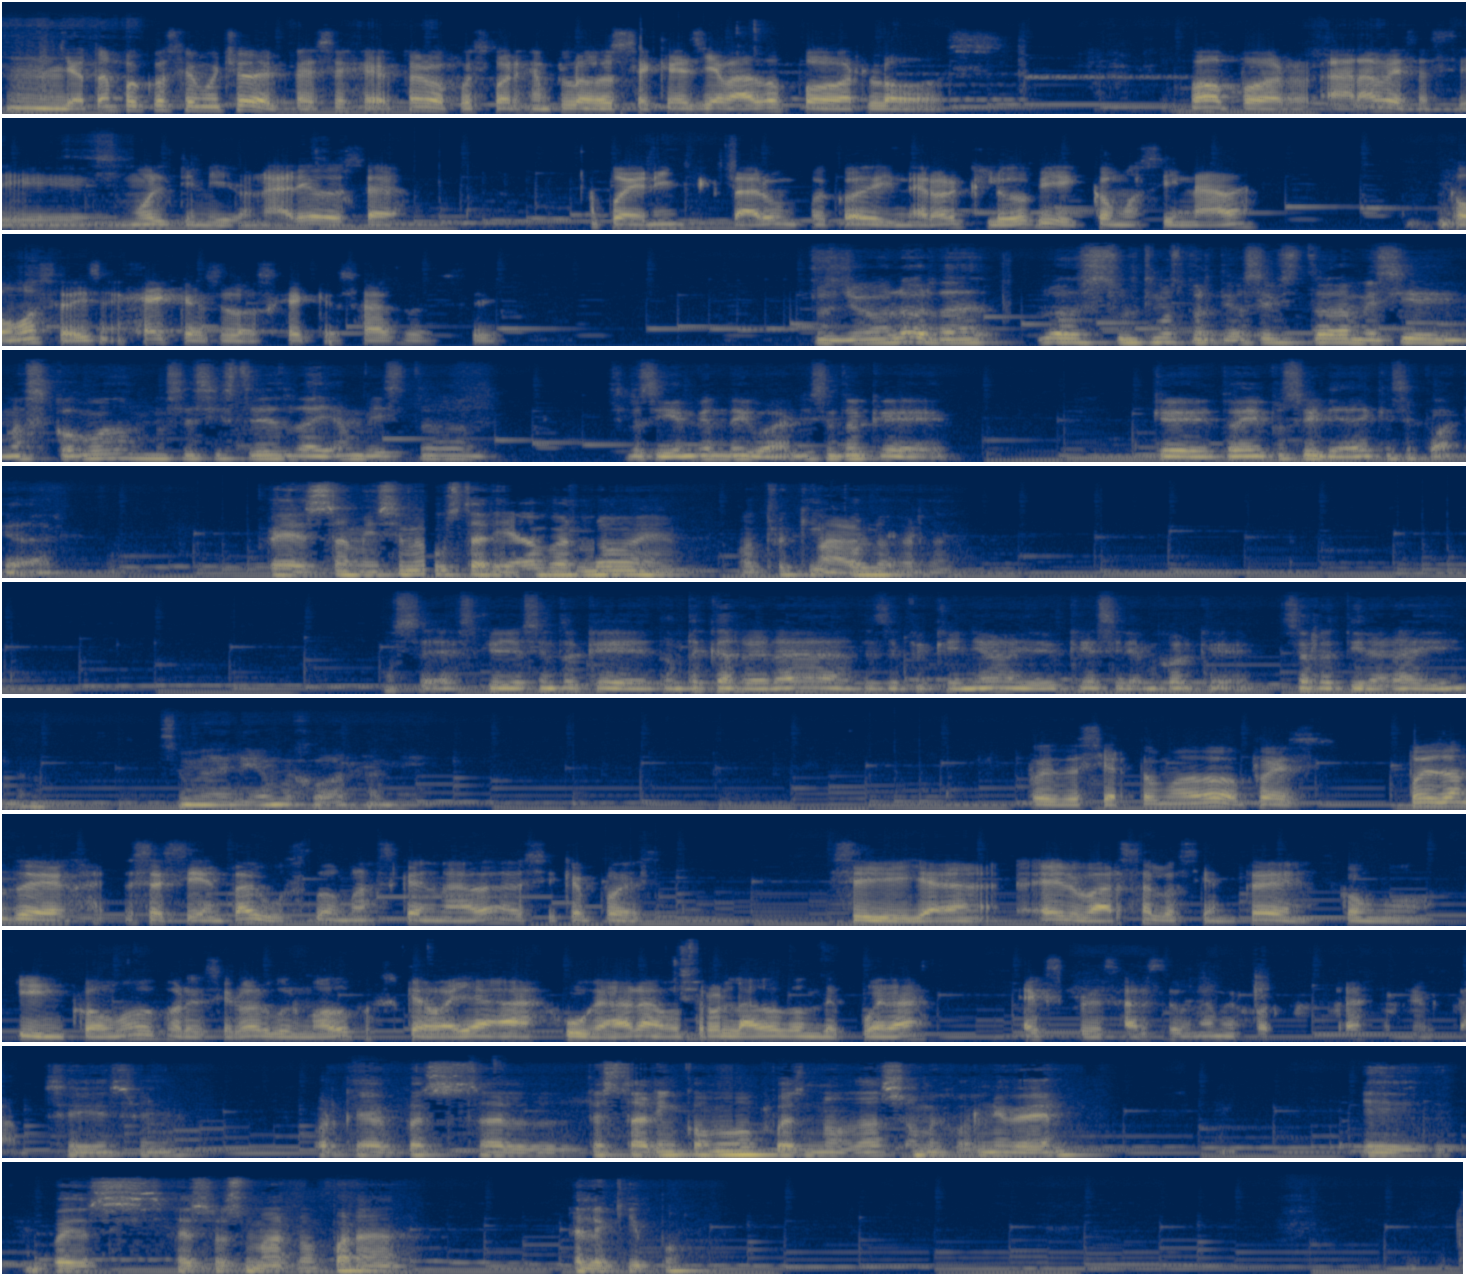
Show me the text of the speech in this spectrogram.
Mm, Yo tampoco sé mucho del PSG, pero pues por ejemplo sé que es llevado por los o por árabes así multimillonarios, o sea, pueden inyectar un poco de dinero al club y como si nada. ¿Cómo se dicen? Jeques, los jeques árabes, sí. Pues yo, la verdad, los últimos partidos he visto a Messi más cómodo. No sé si ustedes lo hayan visto, si lo siguen viendo igual. Yo siento que, que todavía hay posibilidad de que se pueda quedar. Pues a mí sí me gustaría verlo en otro equipo, Ah, la verdad. No sé, es que yo siento que tanta carrera desde pequeño, yo digo que sería mejor que se retirara ahí, ¿no? Se me daría mejor a mí. pues de cierto modo, pues, pues donde se sienta a gusto más que nada, así que pues, si ya el Barça lo siente como incómodo, por decirlo de algún modo, pues que vaya a jugar a otro lado donde pueda expresarse de una mejor manera en el campo. Sí, sí. Porque pues al estar incómodo pues no da su mejor nivel. Y pues eso es malo para el equipo.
